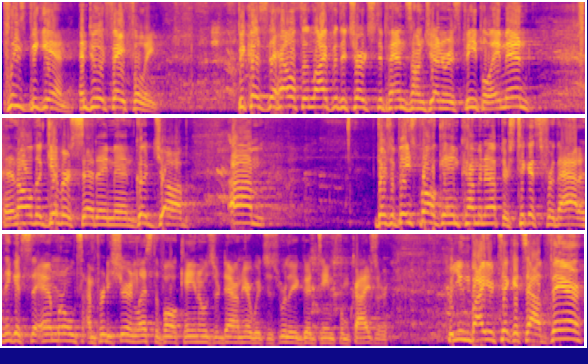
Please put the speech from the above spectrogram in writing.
please begin and do it faithfully. Because the health and life of the church depends on generous people. Amen? amen. And all the givers said amen. Good job. Um, there's a baseball game coming up. There's tickets for that. I think it's the Emeralds. I'm pretty sure, unless the Volcanoes are down here, which is really a good team from Keizer. But you can buy your tickets out there.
